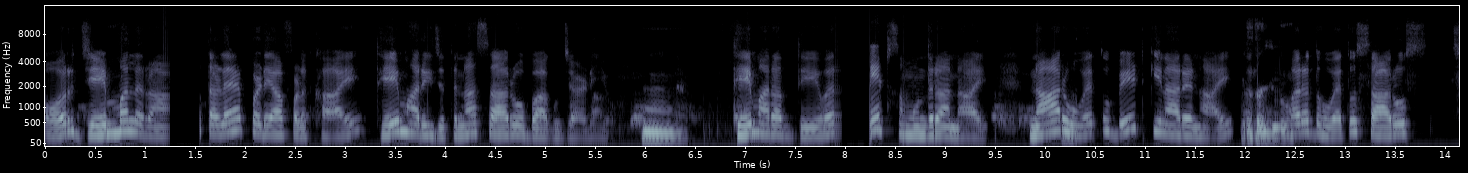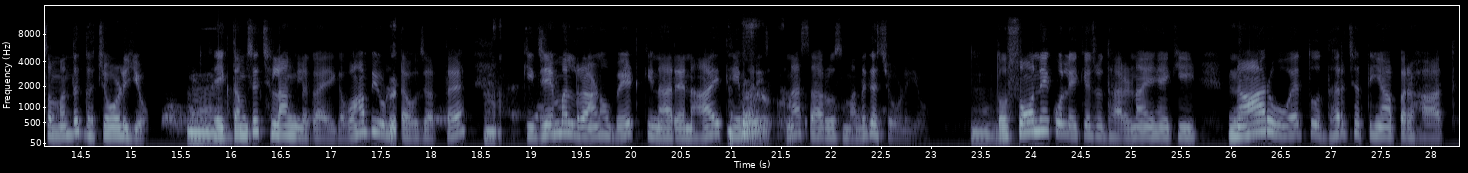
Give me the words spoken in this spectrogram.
और जेमल राम तड़े पड़या फड़ खाए थे मारी जितना सारो बाग उजाड़ियो। हम्म। थे मारा देवर बेट समुद्रा नाय नार हुए तो बेट किनारे अयो मर्द हुए तो सारो समंद घचोड़ियो। एकदम से छलांग लगाएगा। वहाँ भी उल्टा हो जाता है हम्म, कि जेमल राणो बेट किनारे नहाए थे जितना सारो समंद गचोड़ियो हम्म, तो सोने को लेके जो धारणाएँ हैं कि नार हुए तो धर छतिया पर हाथ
